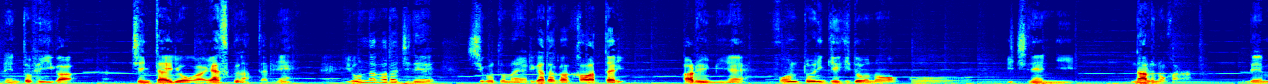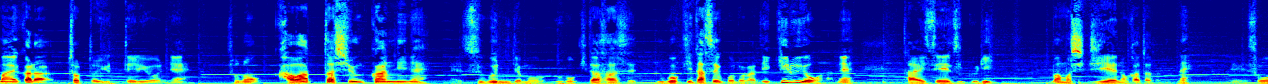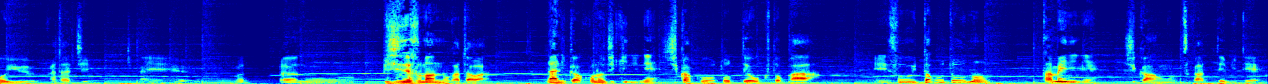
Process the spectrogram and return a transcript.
レントフィーが、賃貸料が安くなったりね、いろんな形で仕事のやり方が変わったり、ある意味ね、本当に激動の一年になるのかなと。で、前からちょっと言っているようにね、その変わった瞬間にね、すぐにでも動き出させ、動き出せることができるようなね、体制づくり、まあ、もし自営の方だとね、そういう形、え、ま、あの、ビジネスマンの方は何かこの時期にね、資格を取っておくとか、え、そういったことのためにね、時間を使ってみて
